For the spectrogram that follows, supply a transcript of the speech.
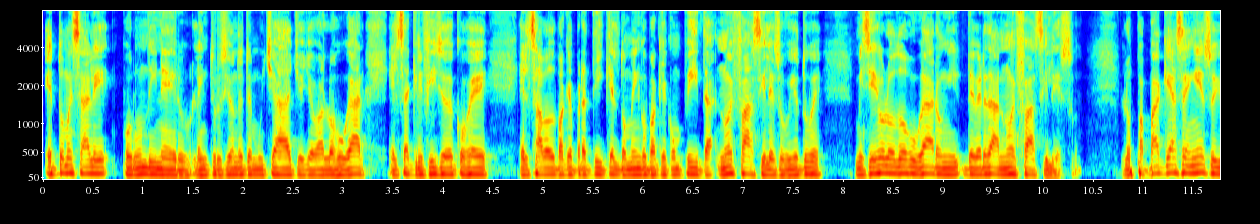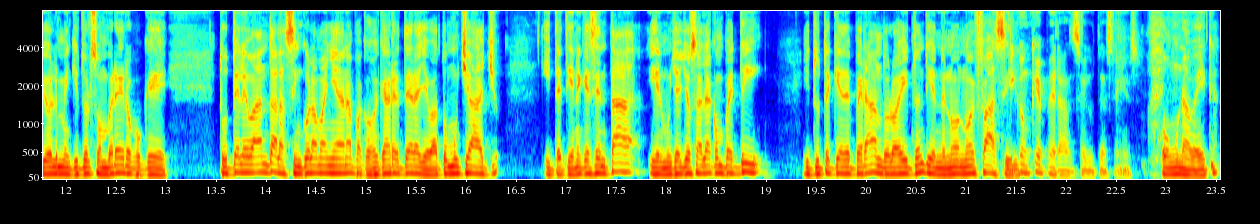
esto me sale por un dinero, la instrucción de este muchacho, llevarlo a jugar, el sacrificio de coger el sábado para que practique, el domingo para que compita. No es fácil eso, porque yo tuve, mis hijos los dos jugaron y de verdad no es fácil eso. Los papás que hacen eso, yo me quito el sombrero porque tú te levantas a las 5 de la mañana para coger carretera, llevar a tu muchacho y te tiene que sentar y el muchacho sale a competir y tú te quedas esperándolo ahí, ¿tú entiendes? No, no es ¿Y fácil. con qué esperanza que ustedes hacen eso? Con una beca.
